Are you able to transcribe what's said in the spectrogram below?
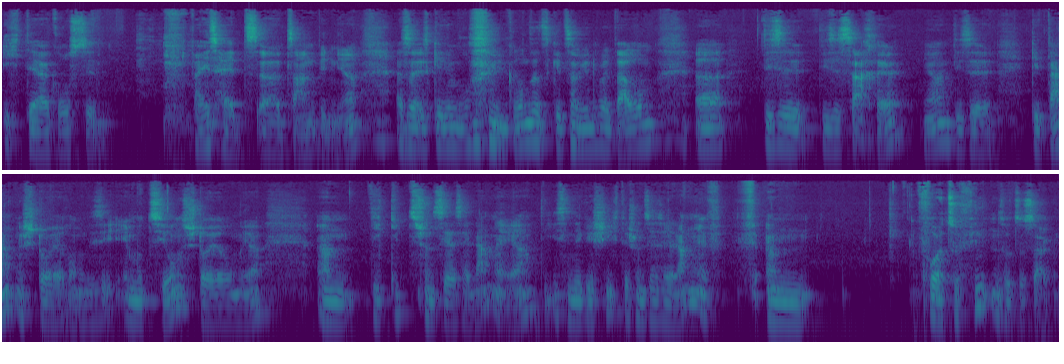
ich der große Weisheitszahn bin, ja. Also es geht im, im Grundsatz geht es auf jeden Fall darum, äh, diese, diese Sache, ja, diese Gedankensteuerung, diese Emotionssteuerung, ja, ähm, die gibt es schon sehr, sehr lange. Ja? Die ist in der Geschichte schon sehr, sehr lange ähm, vorzufinden sozusagen.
